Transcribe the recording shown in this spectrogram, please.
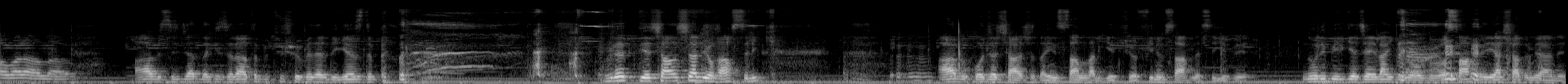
Aman Allah'ım. Abi Sincan'daki ziraatın bütün şubelerini gezdim. Bülent diye çalışan yok aksilik. Abi koca çarşıda insanlar geçiyor film sahnesi gibi. Nuri Bilge Ceylan gibi oldum. O sahneyi yaşadım yani.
